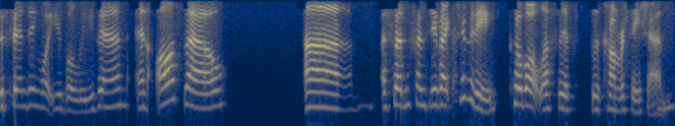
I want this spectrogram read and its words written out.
defending what you believe in, and also um, a sudden frenzy of activity. Cobalt left the, the conversation.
